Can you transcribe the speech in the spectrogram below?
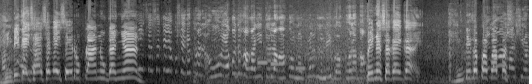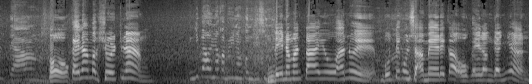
Hindi Ako kay wala. sasakay sa aeroplano, ganyan. Sasakay ako sa aeroplano. Umuwi ako, nakaganito lang ako. no? Pero naligo ako. Wala pa ako. Pinasakay ka. Hindi ka Kailangan papapas... ma-short lang. Oo, kailangan mag-short lang. Hindi ba ako nakabili ng conditioner? Hindi naman tayo, ano eh, buti kung sa Amerika, okay lang ganyan.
